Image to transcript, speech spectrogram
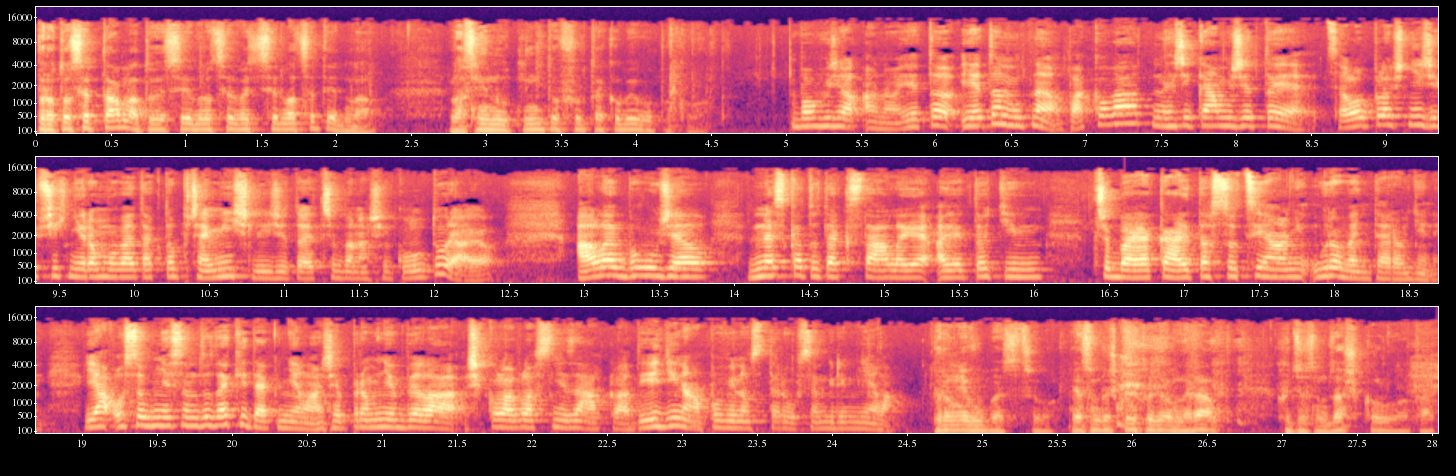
Proto se ptám na to, jestli je v roce 2021 vlastně nutný to furt opakovat. Bohužel ano, je to, je to nutné opakovat. Neříkám, že to je celoplošně, že všichni Romové takto přemýšlí, že to je třeba naše kultura, jo. Ale bohužel dneska to tak stále je a je to tím třeba, jaká je ta sociální úroveň té rodiny. Já osobně jsem to taky tak měla, že pro mě byla škola vlastně základ, jediná povinnost, kterou jsem kdy měla. Pro mě vůbec třeba. Já jsem do školy chodil nerad, chodil jsem za školu a tak.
